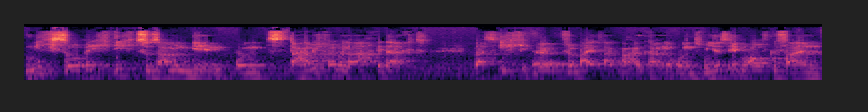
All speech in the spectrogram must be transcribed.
nicht so richtig zusammengehen. Und da habe ich darüber nachgedacht, was ich äh, für einen Beitrag machen kann. Und mir ist eben aufgefallen,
